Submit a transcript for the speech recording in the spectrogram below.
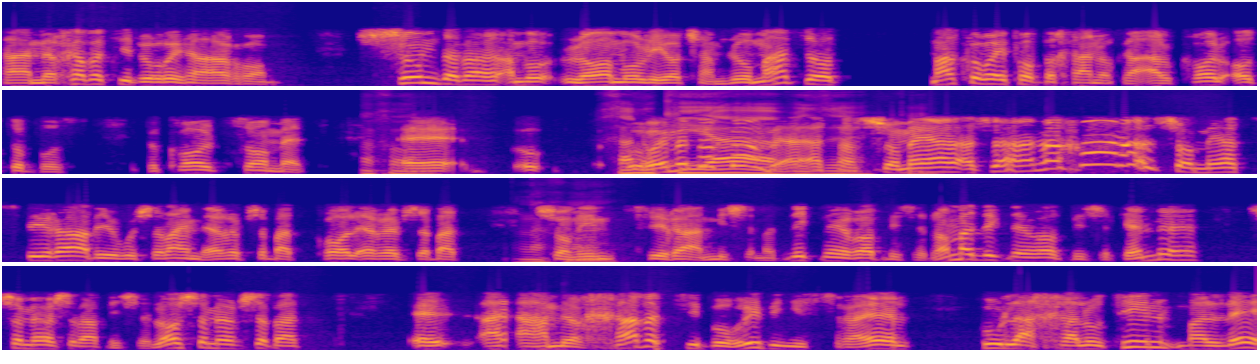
המרחב הציבורי הערום. שום דבר אמור, לא אמור להיות שם. לעומת זאת, מה קורה פה בחנוכה על כל אוטובוס, בכל צומת? נכון. אה, חנוכיה וזה. אתה שומע, נכון, אז שומע צפירה בירושלים ערב שבת, כל ערב שבת נכון. שומעים צפירה, מי שמדליק נרות, מי שלא מדליק נרות, מי שכן שומר שבת, מי שלא שומר שבת. אה, המרחב הציבורי בישראל הוא לחלוטין מלא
